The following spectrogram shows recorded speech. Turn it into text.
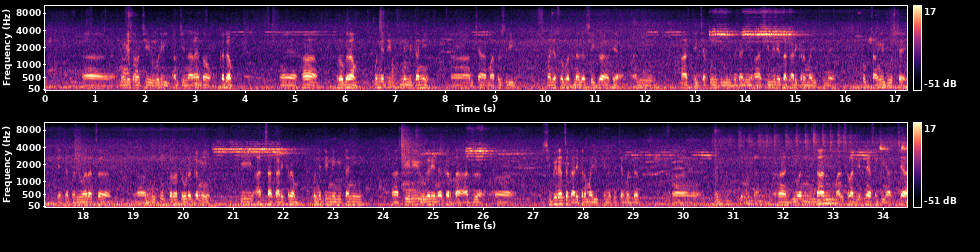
मंगेशरावचे वडील आमचे नारायणराव कदम हा प्रोग्राम पुण्यतिथी निमित्ताने आमच्या मातोश्री माझ्यासोबत नगरसेविका होत्या आणि आज त्यांच्या पुण्यतिनिमित्ताने हा शिबिरेचा कार्यक्रम आयोजित केला आहे खूप चांगली गोष्ट आहे. त्यांच्या परिवाराचं अ, कौतुक तेवढं कमी की आजचा कार्यक्रम पुण्यतिथी निमित्ताने तेरी वगैरे न करता आज शिबिराचा कार्यक्रम आयोजित केला त्याच्याबद्दल हा, जीवनदान माणसाला भेटण्यासाठी आजच्या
